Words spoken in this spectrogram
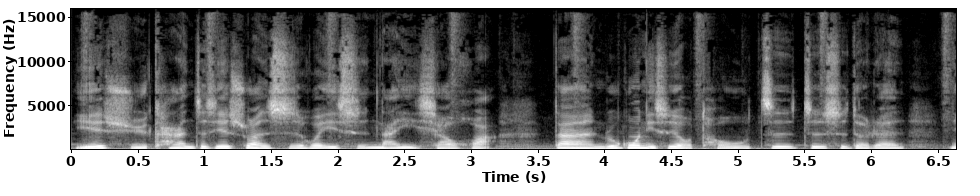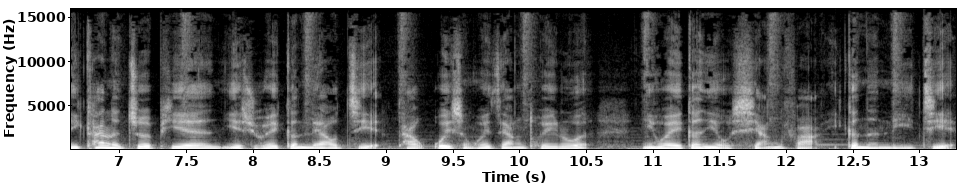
也许看这些算式会一时难以消化。但如果你是有投资知识的人，你看了这篇，也许会更了解他为什么会这样推论，你会更有想法，更能理解。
